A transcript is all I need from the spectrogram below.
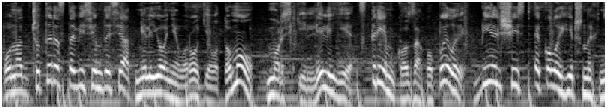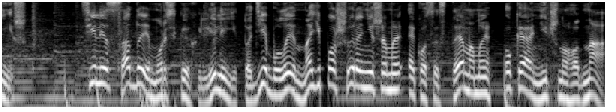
понад 480 мільйонів років тому морські лілії стрімко захопили більшість екологічних ніж. Цілі сади морських лілій тоді були найпоширенішими екосистемами океанічного дна.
